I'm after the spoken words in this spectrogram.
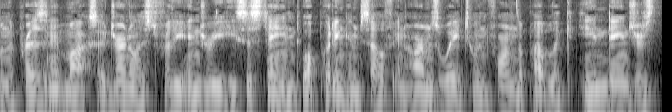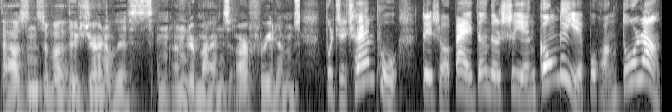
When the president mocks a journalist for the injury he sustained while putting himself in harm's way to inform the public, he endangers thousands of other journalists and undermines our freedoms. 不止川普，对手拜登的誓言功力也不遑多让，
